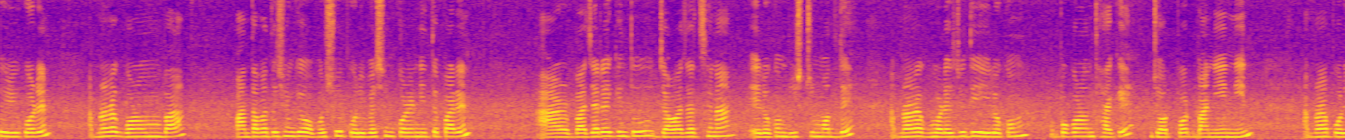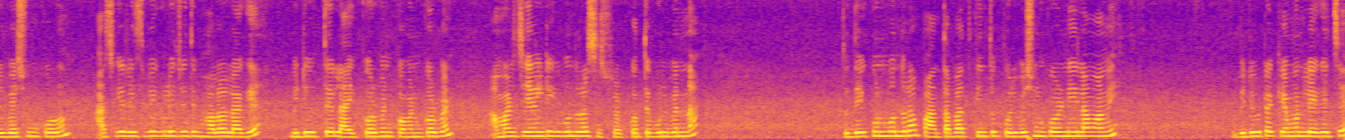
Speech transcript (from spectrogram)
তৈরি করেন, আপনারা গরম বা পান্তা ভাতের সঙ্গে অবশ্যই পরিবেশন করে নিতে পারেন। আর বাজারে কিন্তু যাওয়া যাচ্ছে না এরকম বৃষ্টির মধ্যে। আপনারা ঘরে যদি এরকম উপকরণ থাকে, ঝটপট বানিয়ে নিন। আপনারা পরিবেশন করুন। আজকের রেসিপিগুলি যদি ভালো লাগে, ভিডিওতে লাইক করবেন, কমেন্ট করবেন। আমার চ্যানেলটিকে বন্ধুরা সাবস্ক্রাইব করতে ভুলবেন না। তো দেখুন বন্ধুরা, পান্তা ভাত কিন্তু পরিবেশন করে নিলাম আমি। ভিডিওটা কেমন লেগেছে?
